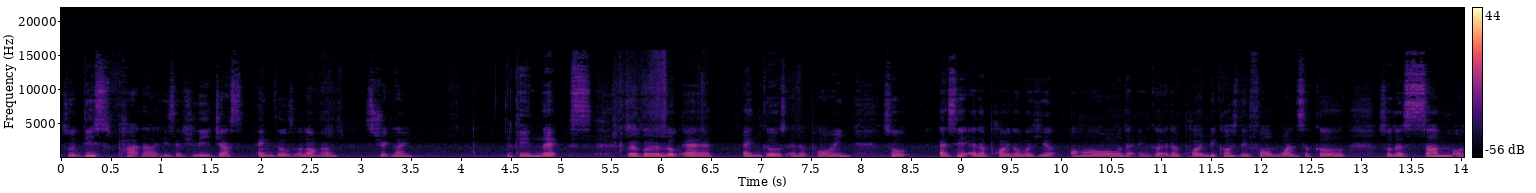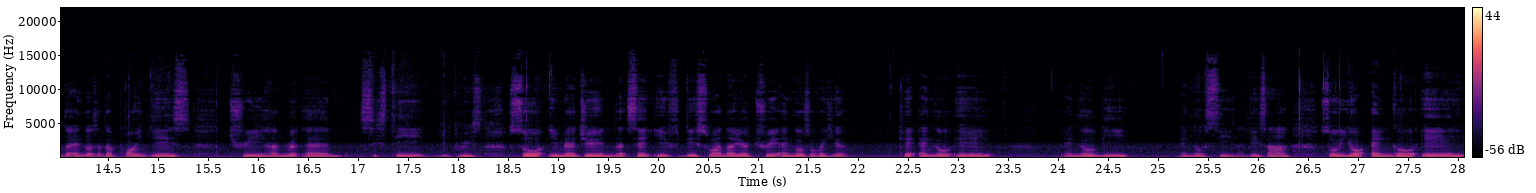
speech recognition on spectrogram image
So this part uh, is actually just angles along a straight line Okay, next, we're going to look at angles at a point. So let's say at a point over here, all the angle at the point, because they form one circle, so the sum of the angles at the point is 360 degrees. So imagine, let's say if this one, now uh, you have three angles over here. Okay, angle A, angle B, angle C, like this. Huh? So your angle A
